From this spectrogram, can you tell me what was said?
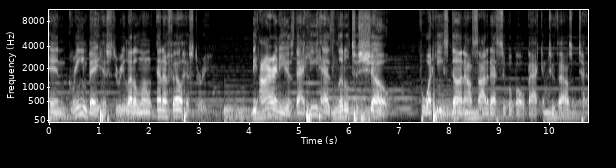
in Green Bay history, let alone NFL history. The irony is that he has little to show for what he's done outside of that Super Bowl back in 2010.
